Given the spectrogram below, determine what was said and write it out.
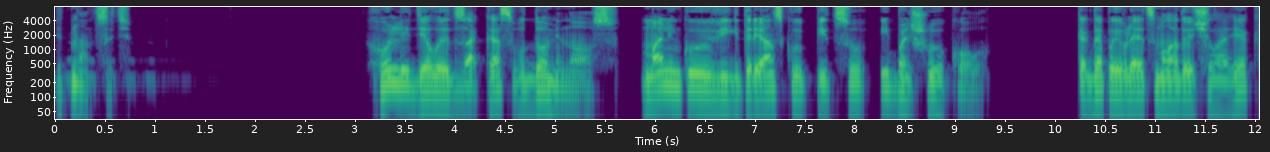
15. Холли делает заказ в Доминоос. Маленькую вегетарианскую пиццу и большую колу. Когда появляется молодой человек,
